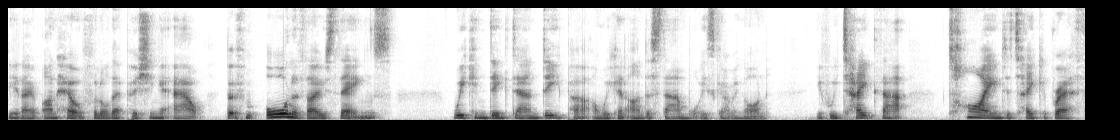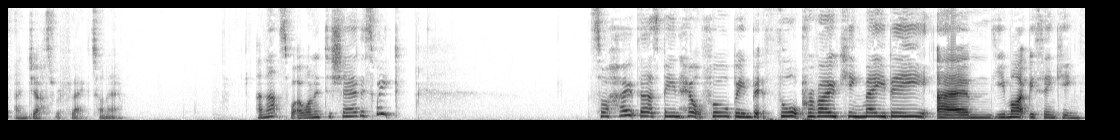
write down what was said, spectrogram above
you know, unhelpful or they're pushing it out. But from all of those things, we can dig down deeper and we can understand what is going on if we take that time to take a breath and just reflect on it. And that's what I wanted to share this week. So I hope that's been helpful, been a bit thought provoking, maybe. Um, you might be thinking,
